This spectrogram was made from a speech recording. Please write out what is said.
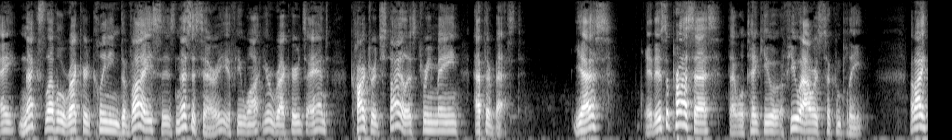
a next level record cleaning device is necessary if you want your records and cartridge stylus to remain at their best. Yes, it is a process that will take you a few hours to complete, but I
